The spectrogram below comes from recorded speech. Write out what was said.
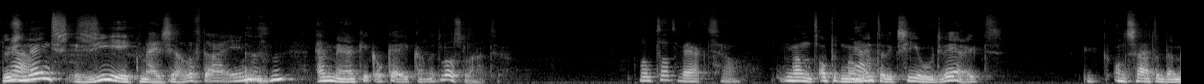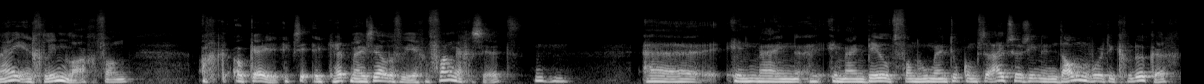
Dus ineens zie ik mijzelf daarin mhm. en merk ik, oké, ik kan het loslaten. Want dat werkt zo. Want op het moment dat ik zie hoe het werkt, ontstaat er bij mij een glimlach van, oké, ik, ik heb mijzelf weer gevangen gezet. Mm uh, in, mijn, in mijn beeld van hoe mijn toekomst eruit zou zien. En dan word ik gelukkig.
